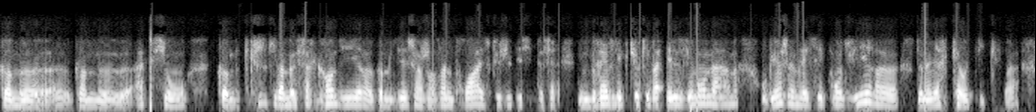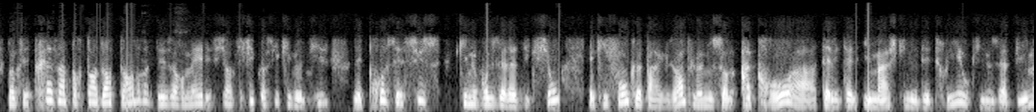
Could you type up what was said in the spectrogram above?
comme euh, comme euh, action, comme quelque chose qui va me faire grandir, comme disait Saint Jean 23, est-ce que je décide de faire une brève lecture qui va élever mon âme, ou bien je vais me laisser conduire euh, de manière chaotique. Donc c'est très important d'entendre désormais les scientifiques aussi qui nous disent les processus qui nous conduisent à l'addiction et qui font que par exemple nous sommes accros à telle et telle image qui nous détruit ou qui nous abîme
